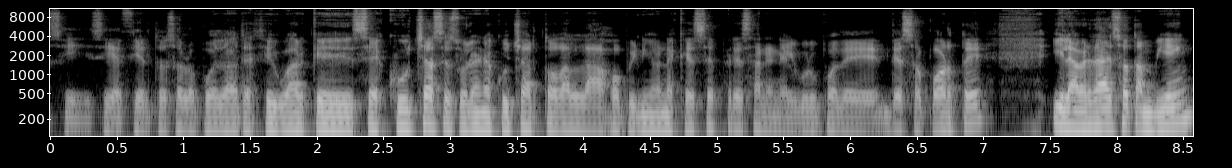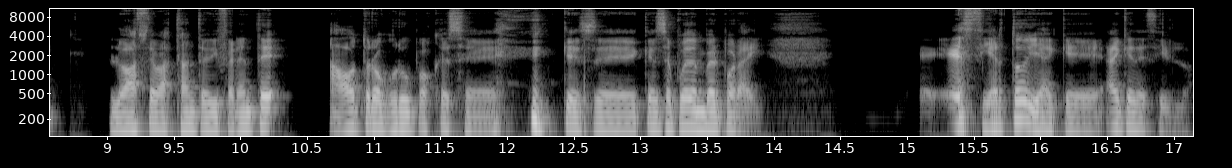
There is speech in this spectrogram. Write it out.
Sí, sí, es cierto, eso lo puedo atestiguar que se escucha, se suelen escuchar todas las opiniones que se expresan en el grupo de, soporte y la verdad eso también lo hace bastante diferente a otros grupos que se, que se, que se pueden ver por ahí. Es cierto y hay que, hay que decirlo.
